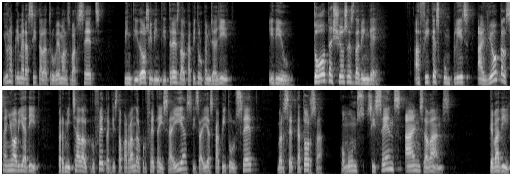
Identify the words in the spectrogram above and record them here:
I una primera cita la trobem als versets 22 i 23 del capítol que hem llegit i diu «Tot això s'esdevingué a fi que es complís allò que el Senyor havia dit per mitjà del profeta. Aquí està parlant del profeta Isaías, Isaías capítol 7, verset 14, com uns 600 anys abans, que va dir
